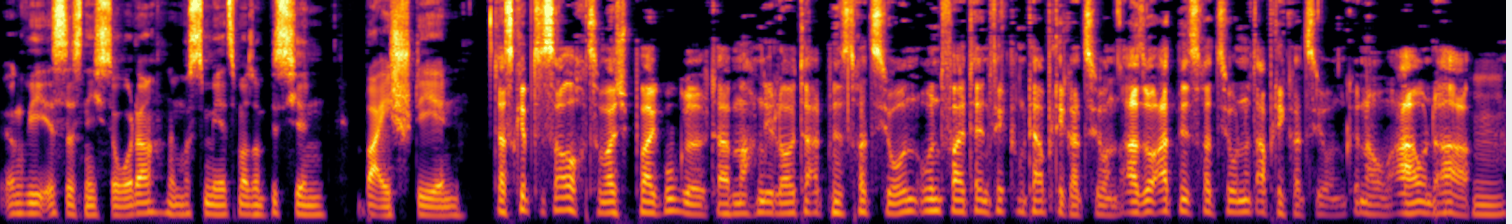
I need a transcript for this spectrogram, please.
irgendwie ist es nicht so, oder? Da musst du mir jetzt mal so ein bisschen beistehen. Das gibt es auch, zum Beispiel bei Google. Da machen die Leute Administration und Weiterentwicklung der Applikation. Also Administration und Applikation, genau. A und A. Hm.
